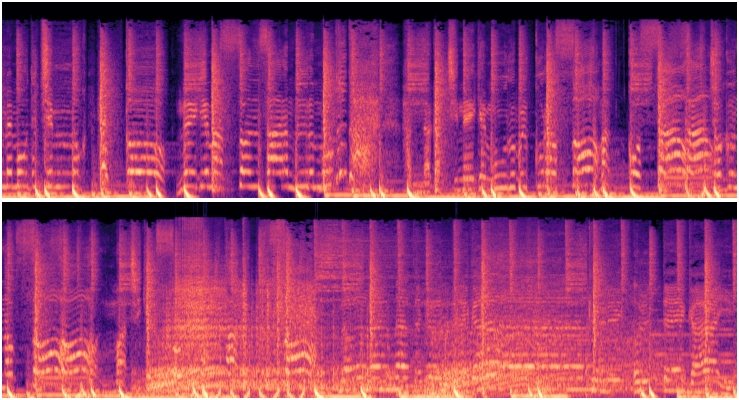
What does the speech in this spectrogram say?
I'm the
